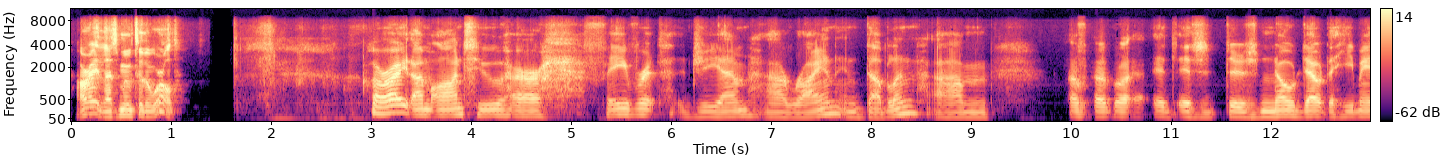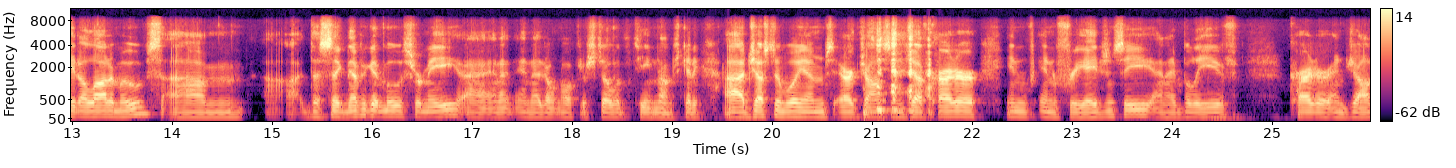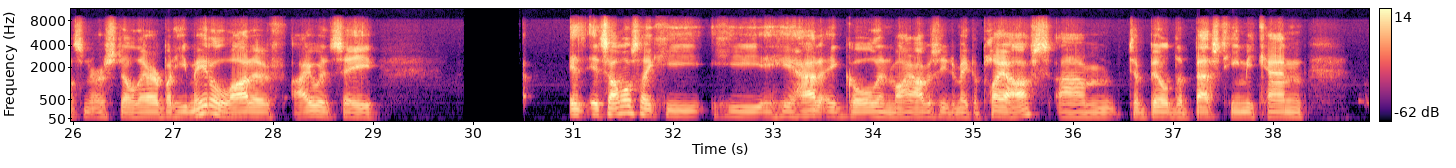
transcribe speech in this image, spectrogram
All right, let's move to the world. All right, I'm on to our favorite GM, uh, Ryan in Dublin. Um, uh, it, it's there's no doubt that he made a lot of moves. Um, uh, the significant moves for me, uh, and and I don't know if they're still with the team. No, I'm just kidding. Uh, Justin Williams, Eric Johnson, Jeff Carter in in free agency, and I believe Carter and Johnson are still there, but he made a lot of, I would say, it, it's almost like he he he had a goal in mind, obviously to make the playoffs, um, to build the best team he can,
